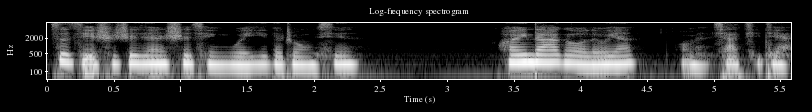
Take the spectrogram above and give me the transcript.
自己是这件事情唯一的重心。欢迎大家给我留言，我们下期见。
